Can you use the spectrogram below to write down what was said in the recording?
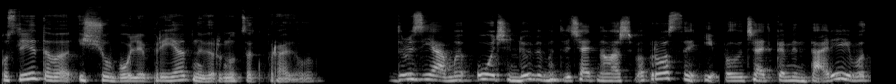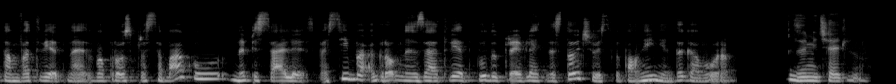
После этого еще более приятно вернуться к правилам. Друзья, мы очень любим отвечать на ваши вопросы и получать комментарии. И вот нам в ответ на вопрос про собаку написали «Спасибо огромное за ответ. Буду проявлять настойчивость в выполнении договора». Замечательно.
